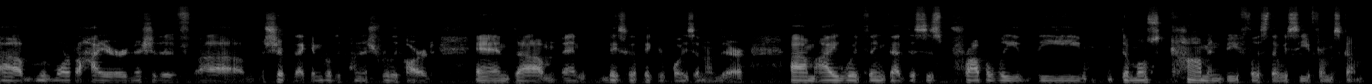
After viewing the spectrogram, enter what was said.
um, more of a higher initiative uh, ship that can really punish really hard, and um, and basically pick your poison on there. Um, I would think that this is probably the the most common beef list that we see from Scum.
